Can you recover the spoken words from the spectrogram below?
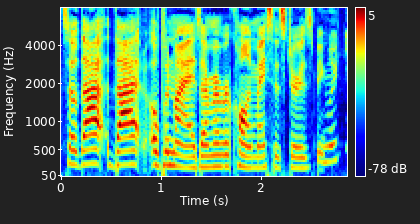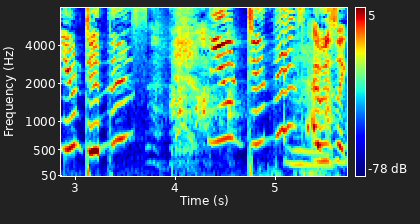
so that that opened my eyes. I remember calling my sisters being like you did this! You did this! I was like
